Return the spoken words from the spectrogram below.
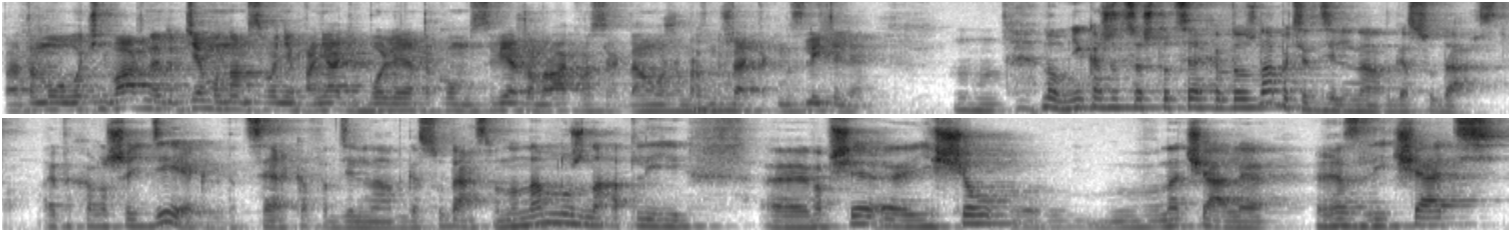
Поэтому очень важно эту тему нам сегодня понять в более таком свежем ракурсе, когда мы можем размышлять как мыслители. Угу. Ну, мне кажется, что церковь должна быть отделена от государства. Это хорошая идея, когда церковь отделена от государства. Но нам нужно отли... э, вообще э, еще в начале различать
